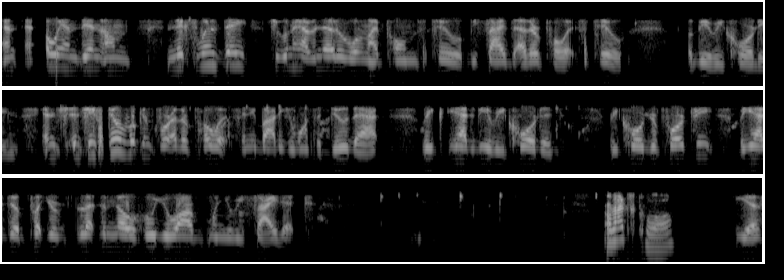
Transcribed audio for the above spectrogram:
And, and oh, and then um next Wednesday she's gonna have another one of my poems too, besides other poets too. Will be recording, and and she's still looking for other poets. Anybody who wants to do that, Re- you had to be recorded. Record your poetry, but you had to put your let them know who you are when you recite it. oh that's cool Yes,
